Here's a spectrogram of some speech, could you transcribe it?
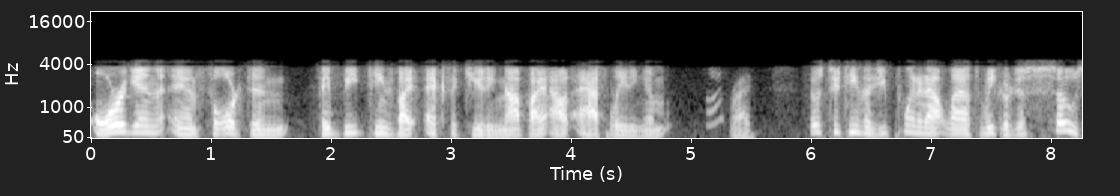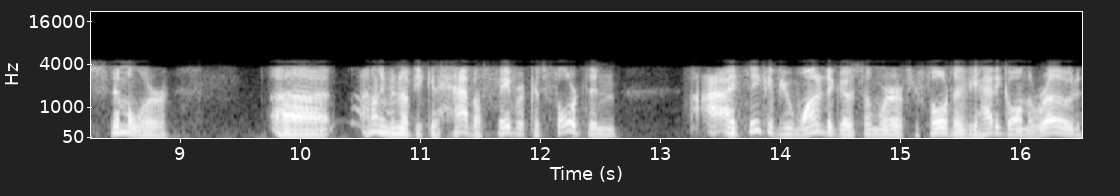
Oregon and Fullerton they beat teams by executing, not by out athleting them. Right. Those two teams, as you pointed out last week, are just so similar. Uh, I don't even know if you could have a favorite because Fullerton. I, I think if you wanted to go somewhere, if you're Fullerton, if you had to go on the road,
